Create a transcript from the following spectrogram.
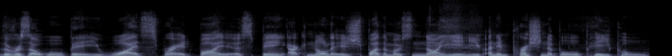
the result will be widespread bias being acknowledged by the most naive and impressionable people.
